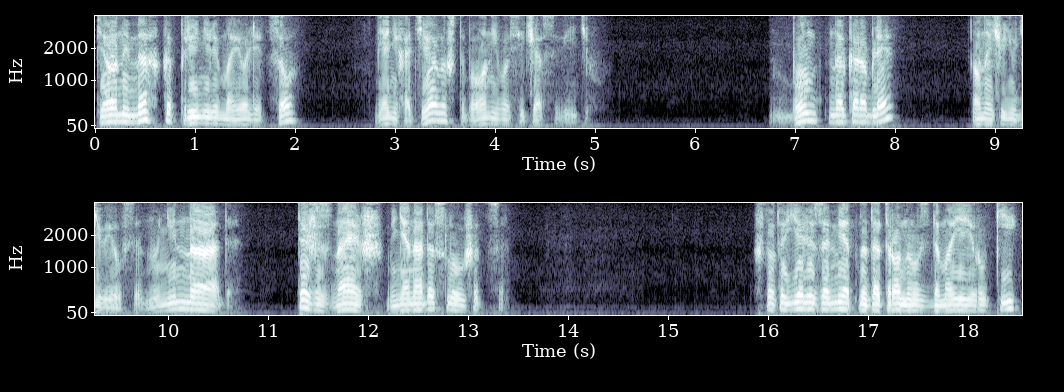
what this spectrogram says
Пионы мягко приняли мое лицо. Я не хотела, чтобы он его сейчас видел. «Бунт на корабле?» Он очень удивился. «Ну не надо. Ты же знаешь, меня надо слушаться». Что-то еле заметно дотронулось до моей руки,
